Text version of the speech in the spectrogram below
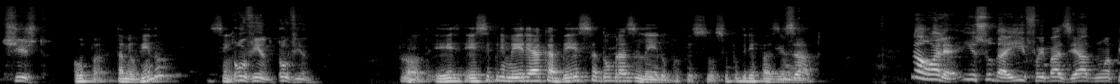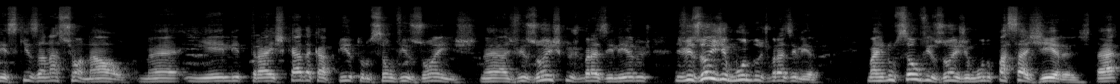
Xisto. Opa, tá me ouvindo? Sim. Estou ouvindo, estou ouvindo. Pronto. Esse primeiro é a cabeça do brasileiro, professor. Você poderia fazer Exato. Um... Não, olha, isso daí foi baseado numa pesquisa nacional, né? E ele traz cada capítulo são visões, né? As visões que os brasileiros, as visões de mundo dos brasileiros, mas não são visões de mundo passageiras, tá?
